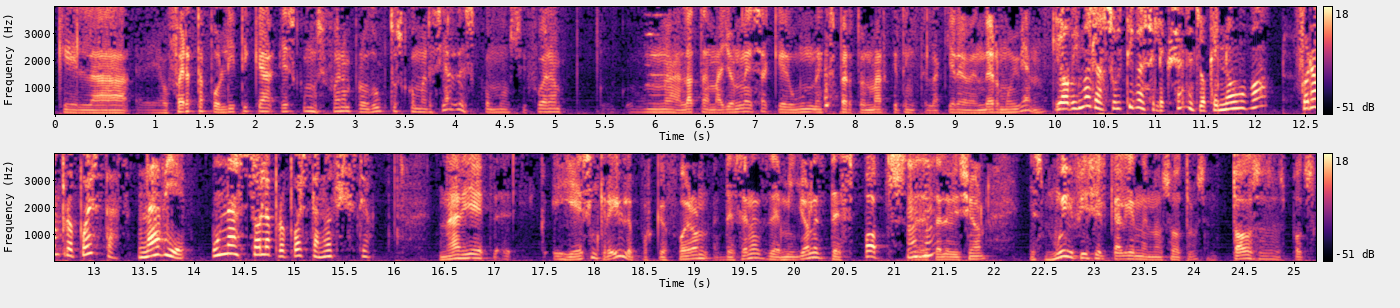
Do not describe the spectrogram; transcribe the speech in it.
que la eh, oferta política es como si fueran productos comerciales, como si fueran una lata de mayonesa que un experto en marketing te la quiere vender muy bien. Lo vimos las últimas elecciones. Lo que no hubo fueron propuestas. Nadie, una sola propuesta no existió. Nadie, eh, y es increíble porque fueron decenas de millones de spots de televisión. Es muy difícil que alguien de nosotros, en todos esos spots,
